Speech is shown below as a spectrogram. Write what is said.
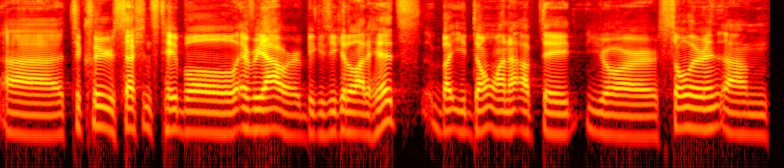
uh, to clear your sessions table every hour because you get a lot of hits, but you don't want to update your Solr um,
